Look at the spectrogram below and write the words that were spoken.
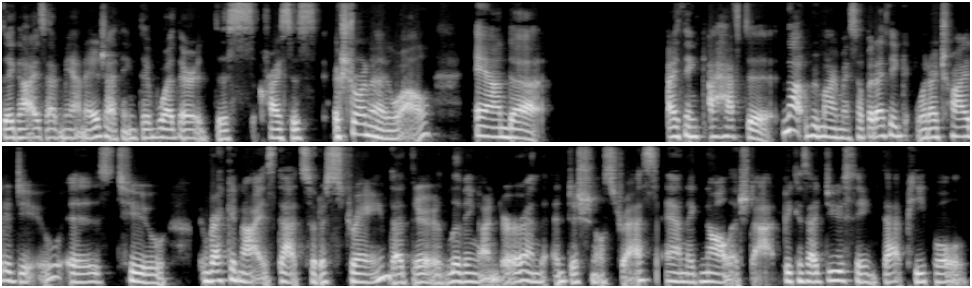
the guys I've managed. I think they've weathered this crisis extraordinarily well. And, uh, I think I have to not remind myself, but I think what I try to do is to recognize that sort of strain that they're living under and the additional stress and acknowledge that because I do think that people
